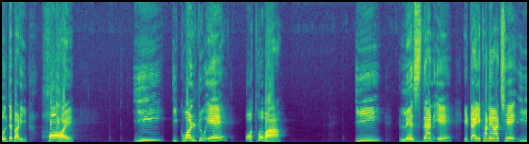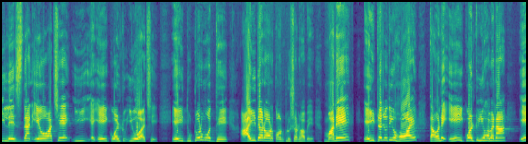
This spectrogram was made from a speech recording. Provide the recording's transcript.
বলতে পারি, হয় ই ইকুয়াল টু এ অথবা ই লেস দ্যান এ এটা এখানে আছে ই লেস দ্যান এও আছে ই এ ইকুয়াল টু ইও আছে। এই দুটোর মধ্যে আইদার অর কনক্লুশন হবে। মানে এইটা যদি হয়, তাহলে এ ইকুয়াল টু ই হবে না এ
